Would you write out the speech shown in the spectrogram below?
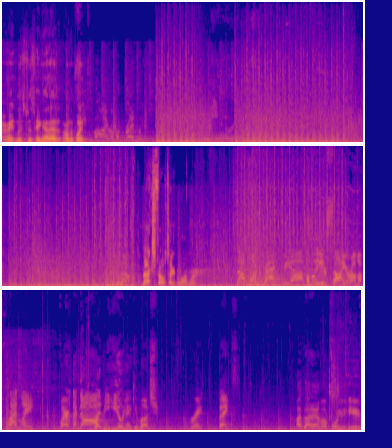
All right, let's just hang out at, on the point. Max fell, taking the long way. Someone catch me up! I'm on your sire, I'm a friendly! Where's the dog? Let me heal you. Thank you much. Great, thanks. I've got ammo for you here.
